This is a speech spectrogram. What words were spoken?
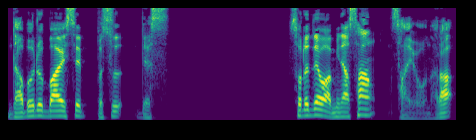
ダブルバイセップスです。それでは皆さん、さようなら。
